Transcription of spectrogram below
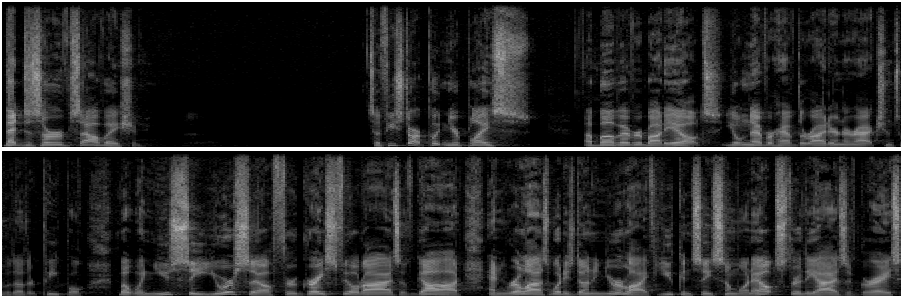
that deserved salvation. So if you start putting your place above everybody else, you'll never have the right interactions with other people. But when you see yourself through grace filled eyes of God and realize what He's done in your life, you can see someone else through the eyes of grace,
